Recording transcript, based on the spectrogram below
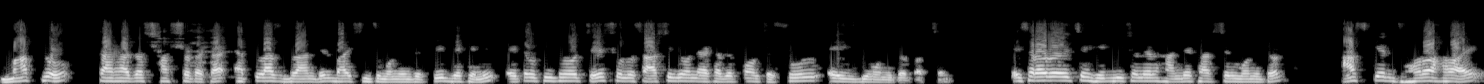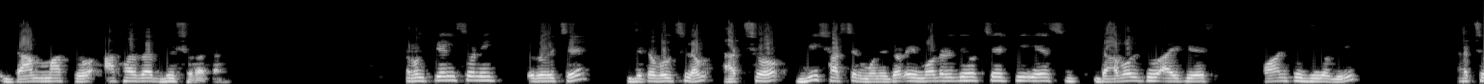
মাত্র চার হাজার সাতশো টাকা অ্যাটলাস ব্র্যান্ডের বাইশ ইঞ্চি মনিটরটি দেখে এটাও কিন্তু হচ্ছে আশি মনিটর পাচ্ছেন। এছাড়াও রয়েছে হিগভিশনের হান্ড্রেড হার্সের মনিটর। আজকের ঝরা হয় দাম মাত্র আট হাজার দুইশো টাকা। এবং টেনসনিক রয়েছে, যেটা বলছিলাম, একশো বিশ হার্সের মনিটর। এই মডেলটি হচ্ছে TS double two IPS one two zero B একশো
